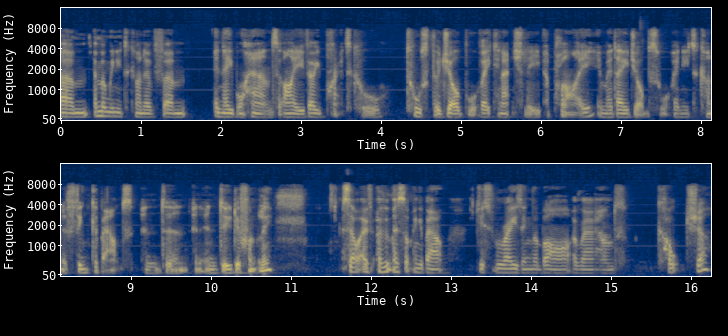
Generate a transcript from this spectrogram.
um, and then we need to kind of um, enable hands, i.e., very practical tools for the job, what they can actually apply in their day jobs, what they need to kind of think about and uh, and, and, do differently. So I, I think there's something about just raising the bar around culture,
